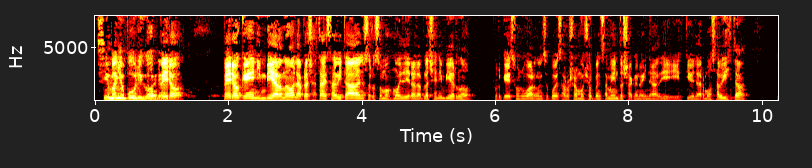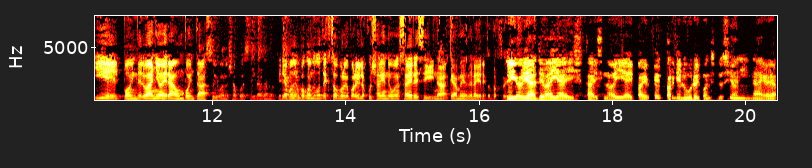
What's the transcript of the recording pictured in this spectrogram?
sí, un baño público, pero, pero que en invierno la playa está deshabitada y nosotros somos muy de ir a la playa en invierno porque es un lugar donde se puede desarrollar mucho el pensamiento ya que no hay nadie y tiene una hermosa vista. Y el point del baño era un pointazo y bueno, ya puedes seguir hablando. Quería poner un poco en contexto porque por ahí lo escucha alguien de Buenos Aires y nada, queda medio en el aire. Está. Sí, olvídate, Bahía, y estaba diciendo Bahía, y Parque, Parque Luro y Constitución y nada que ver.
